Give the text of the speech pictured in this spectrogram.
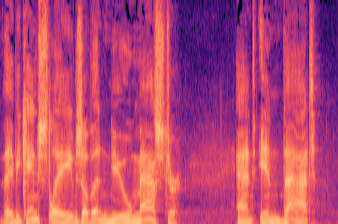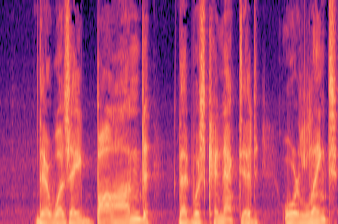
they became slaves of a new master. And in that, there was a bond that was connected or linked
